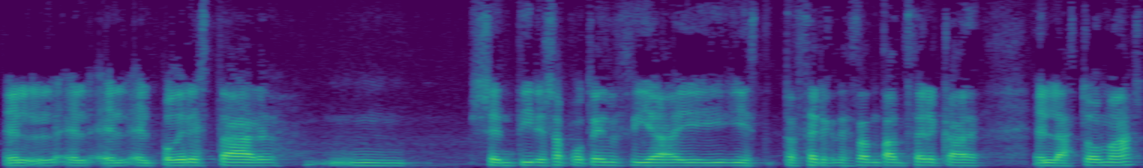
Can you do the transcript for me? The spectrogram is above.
El, poder estar, mm, sentir esa potencia y, estar, estar tan cerca en las tomas.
